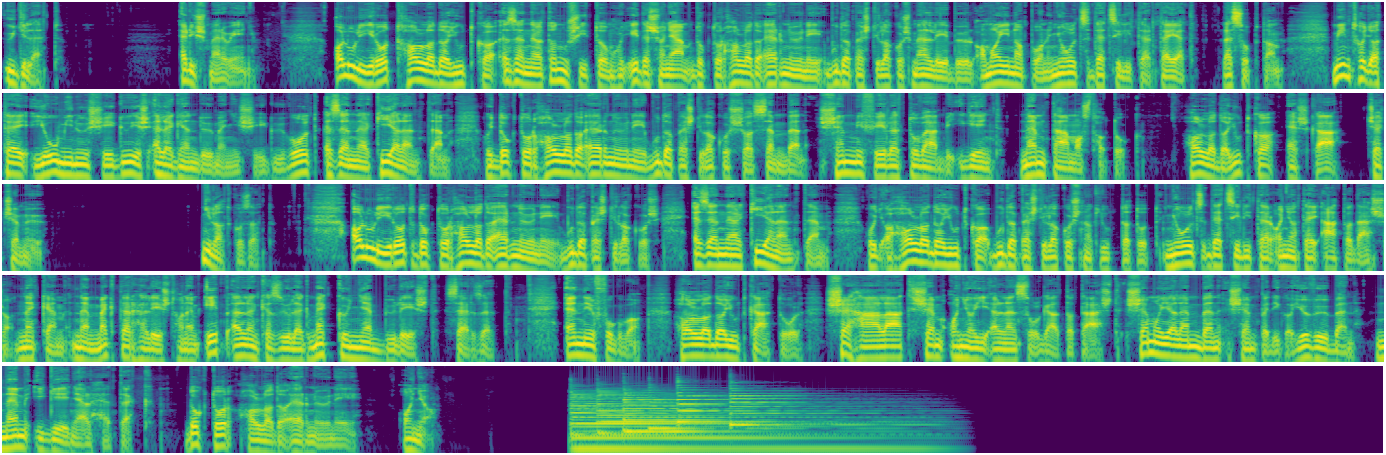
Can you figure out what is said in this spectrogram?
Ügylet. Elismervény. Alulírott Hallada Jutka, ezennel tanúsítom, hogy édesanyám dr. Hallada Ernőné budapesti lakos melléből a mai napon 8 deciliter tejet leszoptam. Mint hogy a tej jó minőségű és elegendő mennyiségű volt, ezennel kijelentem, hogy dr. Hallada Ernőné budapesti lakossal szemben semmiféle további igényt nem támaszthatok. Hallada Jutka, SK, Csecsemő. Nyilatkozat. Alulírott dr. Hallada Ernőné, budapesti lakos, ezennel kijelentem, hogy a Hallada Jutka budapesti lakosnak juttatott 8 deciliter anyatej átadása nekem nem megterhelést, hanem épp ellenkezőleg megkönnyebbülést szerzett. Ennél fogva Hallada Jutkától se hálát, sem anyai ellenszolgáltatást, sem a jelenben, sem pedig a jövőben nem igényelhetek. Dr. Hallada Ernőné, o no.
